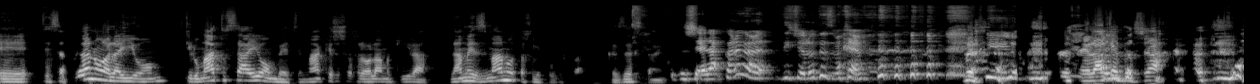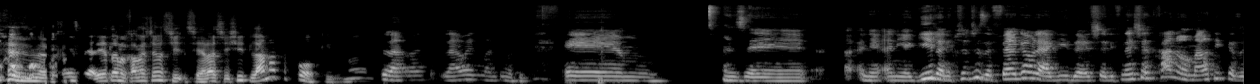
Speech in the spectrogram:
Uh, תספרי לנו על היום, כאילו מה את עושה היום בעצם, מה הקשר שלך לעולם הקהילה, למה הזמנו אותך לפה בכלל, כזה סטייל. זו שאלה, קודם כל תשאלו את עצמכם. כאילו. זו שאלה חדשה. יש לנו חמש שאלות, שאלה שישית, למה אתה פה? כאילו, למה הזמנתם אותי? אמ, אז אה, אני אגיד, אני חושבת שזה פייר גם להגיד אה, שלפני שהתחלנו אמרתי כזה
